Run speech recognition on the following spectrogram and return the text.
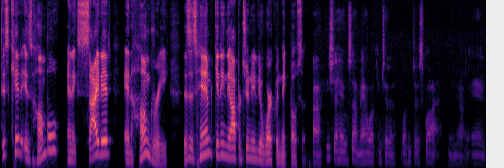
this kid is humble and excited and hungry. This is him getting the opportunity to work with Nick Bosa. Uh, he said, "Hey, what's up, man? Welcome to the welcome to the squad." You know, and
